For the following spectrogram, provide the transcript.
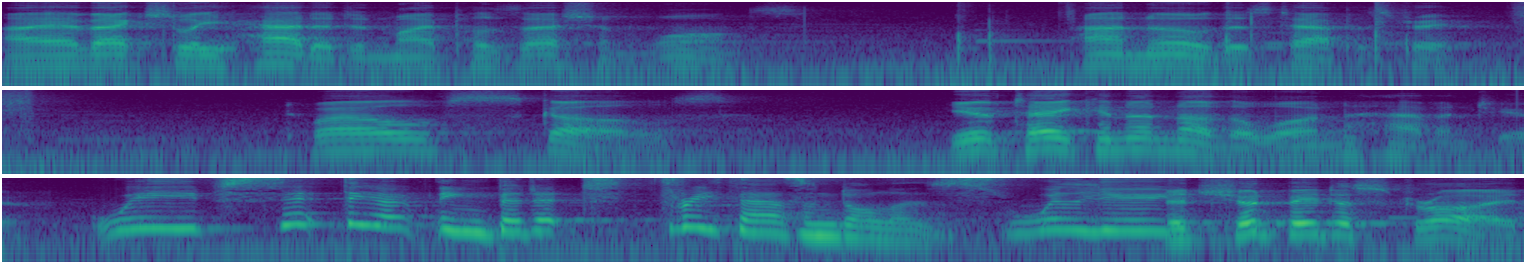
I have actually had it in my possession once. I know this tapestry. Twelve skulls. You've taken another one, haven't you? We've set the opening bid at $3,000. Will you. It should be destroyed.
